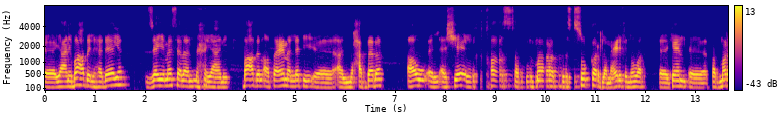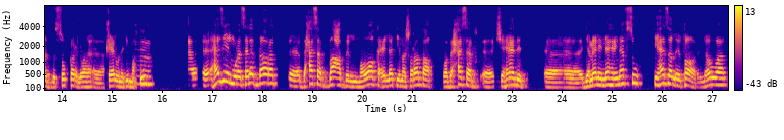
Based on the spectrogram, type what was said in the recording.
آه، يعني بعض الهدايا زي مثلا يعني بعض الأطعمة التي آه، المحببة أو الأشياء الخاصة بمرض السكر لما عرف إن هو كان قد مرض بالسكر اللي هو خاله نجيب محفوظ. هذه المراسلات دارت بحسب بعض المواقع التي نشرتها وبحسب شهادة جمال النهري نفسه في هذا الإطار اللي هو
